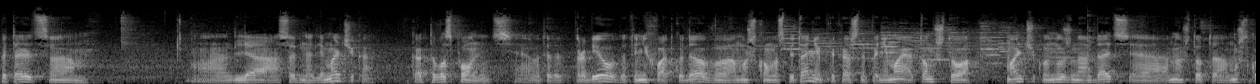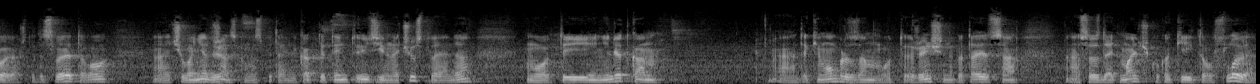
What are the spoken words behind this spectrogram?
пытаются для, особенно для мальчика, как-то восполнить э, вот этот пробел, вот эту нехватку да, в мужском воспитании, прекрасно понимая о том, что мальчику нужно отдать э, ну, что-то мужское, что-то свое того, э, чего нет в женском воспитании, как-то это интуитивно чувствуя, да, вот, и нередко таким образом вот женщины пытаются создать мальчику какие-то условия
